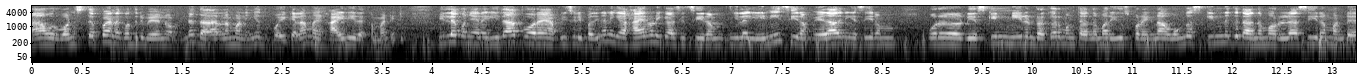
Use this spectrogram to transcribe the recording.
நான் ஒரு ஒன் ஸ்டெப்பாக எனக்கு வந்துட்டு வேணும் அப்படின்னா தாராளமாக நீங்கள் இது போய்க்கலாம். ஐ ஹைலி ரெக்கமெண்டட் இல்லை கொஞ்சம் எனக்கு இதாக போகிறேன் அப்படின்னு சொல்லி பார்த்தீங்கன்னா நீங்கள் ஹைரோனிக் ஆசிட் சீரம் இல்லை எனி சீரம் ஏதாவது நீங்கள் சீரம் ஒரு ஸ்கின் நீட் அண்ட் ரெக்கர்மெண்ட் தகுந்த மாதிரி யூஸ் பண்ணிங்கன்னா உங்கள் ஸ்கின்னுக்கு தகுந்த மாதிரி உள்ள சீரம் அண்டு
